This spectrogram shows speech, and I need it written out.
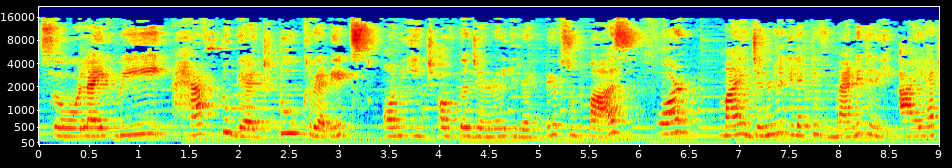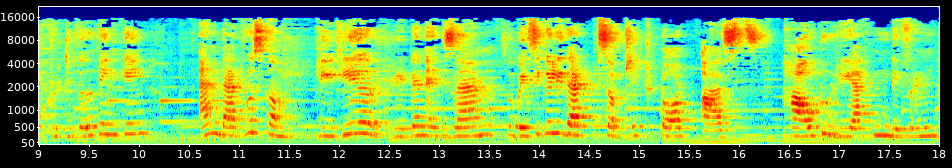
So like we have to get two credits on each of the general electives to pass. For my general elective mandatory, I had critical thinking and that was completely a written exam. So basically that subject taught us how to react in different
